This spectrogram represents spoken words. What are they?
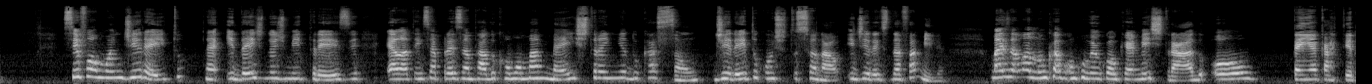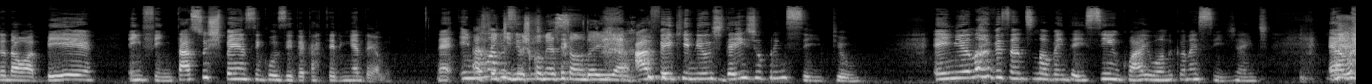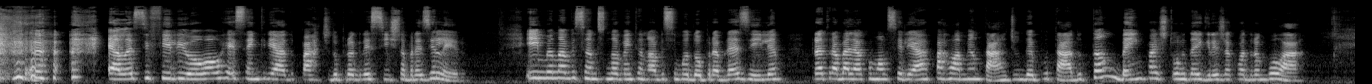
Se formou em Direito, né? E desde 2013 ela tem se apresentado como uma mestra em Educação, Direito Constitucional e Direito da Família. Mas ela nunca concluiu qualquer mestrado ou tem a carteira da OAB, enfim, tá suspensa, inclusive, a carteirinha dela. Né? Em a 19... fake news começando aí já. a fake news desde o princípio. Em 1995, ai, o ano que eu nasci, gente. Ela, ela se filiou ao recém-criado Partido Progressista Brasileiro. E em 1999 se mudou para Brasília para trabalhar como auxiliar parlamentar de um deputado, também pastor da Igreja Quadrangular.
